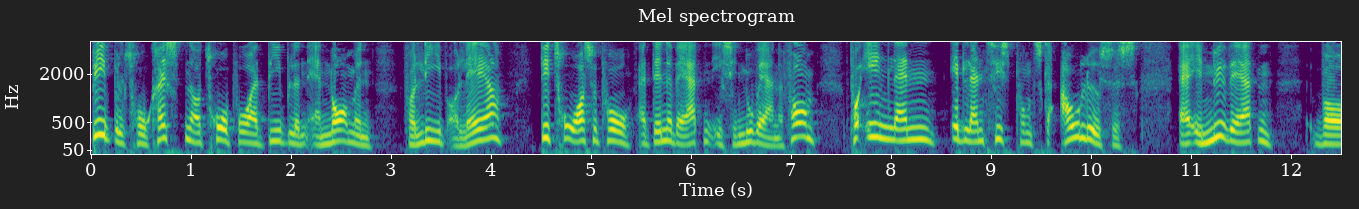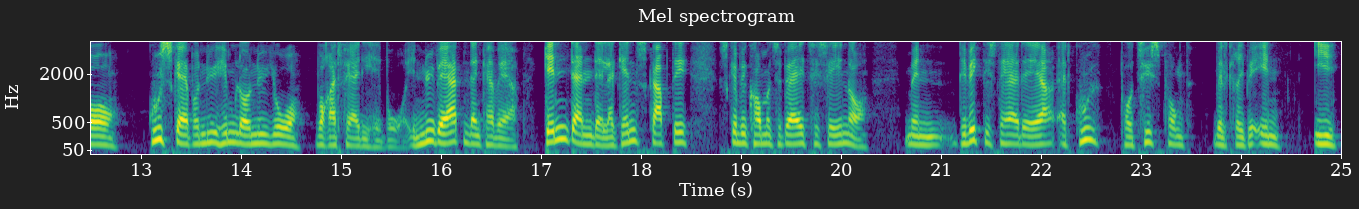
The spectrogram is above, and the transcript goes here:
bibeltro kristne og tror på, at Bibelen er normen for liv og lære, de tror også på, at denne verden i sin nuværende form på en eller anden, et eller andet tidspunkt skal afløses af en ny verden, hvor Gud skaber ny himmel og ny jord, hvor retfærdighed bor. En ny verden, den kan være gendannet eller genskabt, det skal vi komme tilbage til senere. Men det vigtigste her, det er, at Gud på et tidspunkt vil gribe ind i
